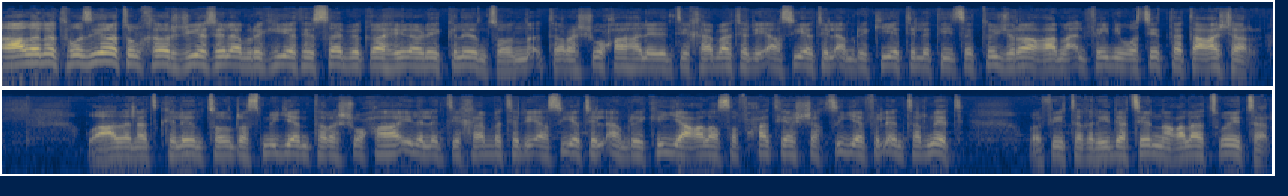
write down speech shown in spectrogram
أعلنت وزيرة الخارجية الأمريكية السابقة هيلاري كلينتون ترشحها للانتخابات الرئاسية الأمريكية التي ستجرى عام 2016 وأعلنت كلينتون رسميا ترشحها إلى الانتخابات الرئاسية الأمريكية على صفحتها الشخصية في الإنترنت وفي تغريدة على تويتر.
